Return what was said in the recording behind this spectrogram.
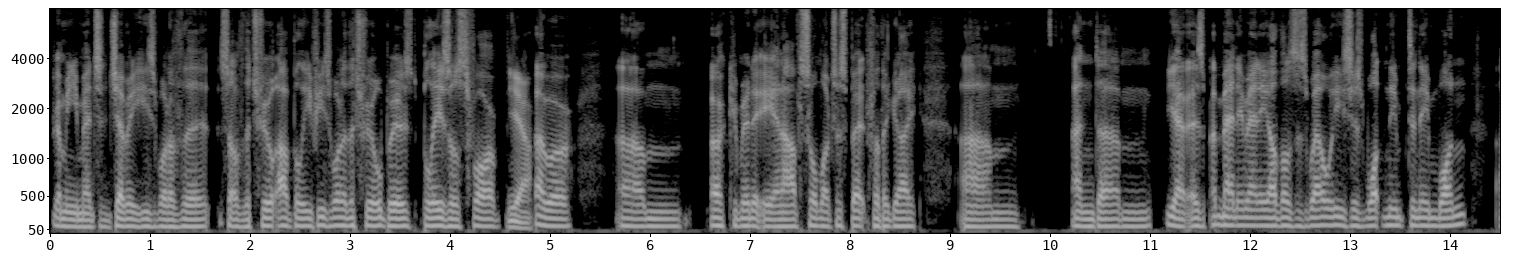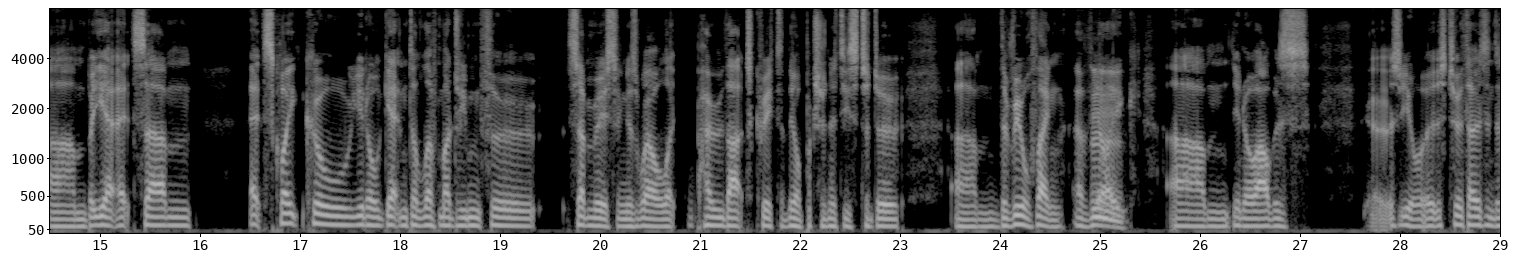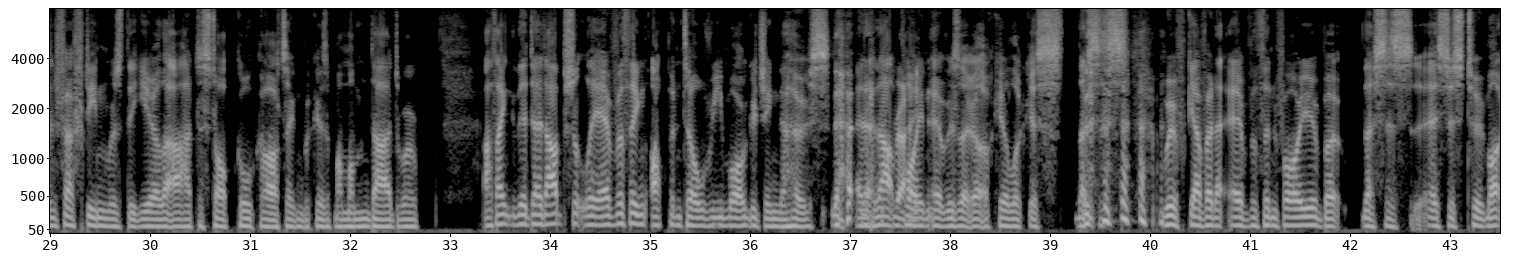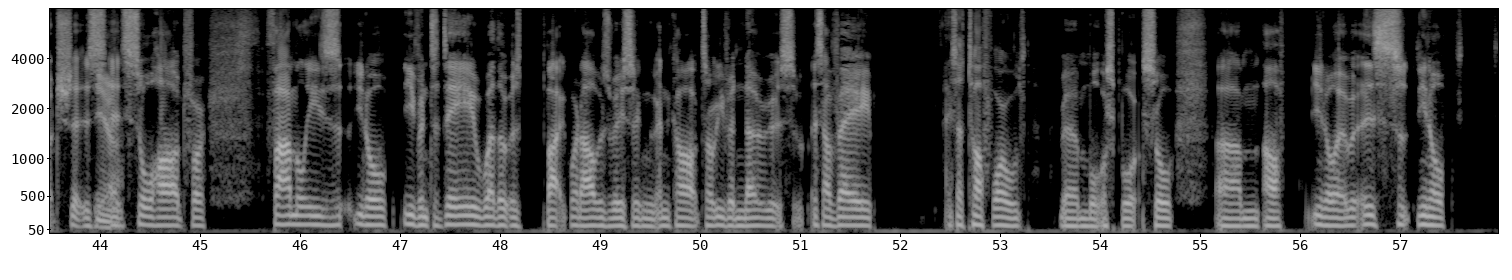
I mean, you mentioned Jimmy. He's one of the sort of the trail. I believe he's one of the trailblazers for yeah our um our community, and I have so much respect for the guy. Um, and um, yeah, as many many others as well. He's just what name to name one. Um, but yeah, it's um, it's quite cool, you know, getting to live my dream through sim racing as well, like how that's created the opportunities to do um, the real thing. If you mm. like, um, you know, I was, was, you know, it was 2015 was the year that I had to stop go karting because my mum and dad were. I think they did absolutely everything up until remortgaging the house, and at that right. point, it was like, okay, Lucas, this is we've given it everything for you, but this is it's just too much. It's yeah. it's so hard for families, you know, even today, whether it was back when I was racing in karts or even now, it's it's a very it's a tough world, uh, motorsport. So, um, I, you know, it is you know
